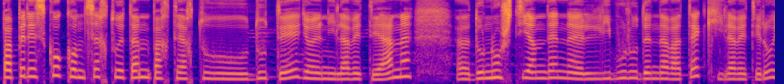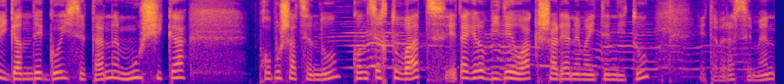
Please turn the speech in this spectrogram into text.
paperezko kontzertuetan parte hartu dute, joen hilabetean, eh, donostian den liburu denda batek, hilabetero, igande goizetan, musika proposatzen du, kontzertu bat, eta gero bideoak sarean emaiten ditu, Eta beraz hemen,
